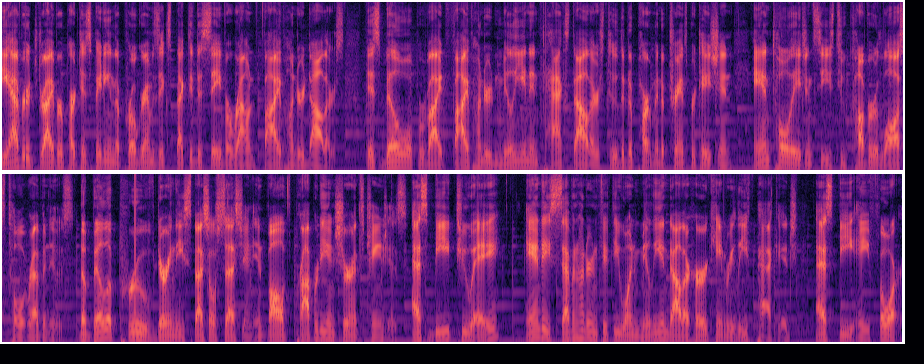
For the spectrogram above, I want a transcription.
The average driver participating in the program is expected to save around $500. This bill will provide $500 million in tax dollars to the Department of Transportation and toll agencies to cover lost toll revenues. The bill approved during the special session involved property insurance changes, SB 2A, and a $751 million hurricane relief package, SB A4.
